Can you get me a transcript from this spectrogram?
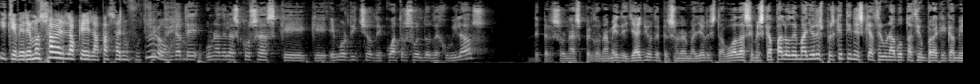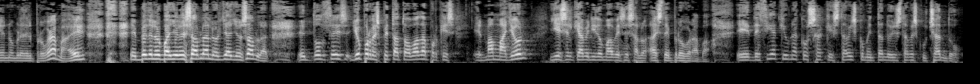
y que veremos saber lo que la pasa en un futuro. Fíjate, una de las cosas que, que hemos dicho de cuatro sueldos de jubilados, de personas, perdóname, de yayos, de personas mayores, taboada. Se me escapa lo de mayores, pues que tienes que hacer una votación para que cambie el nombre del programa, ¿eh? en vez de los mayores hablan, los yayos hablan. Entonces, yo por respeto a Taboada, porque es el más mayor y es el que ha venido más veces a, este programa. Eh, decía que una cosa que estabais comentando, yo estaba escuchando,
